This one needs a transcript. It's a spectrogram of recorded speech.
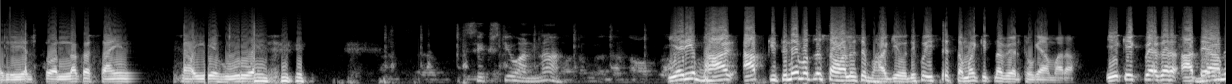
अरे यार तो अल्लाह का साइन ये हूर सिक्सटी वन ना? यार ये भाग आप कितने मतलब सवालों से भागे हो? देखो इससे समय कितना व्यर्थ हो गया हमारा। एक एक पे अगर आते आप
